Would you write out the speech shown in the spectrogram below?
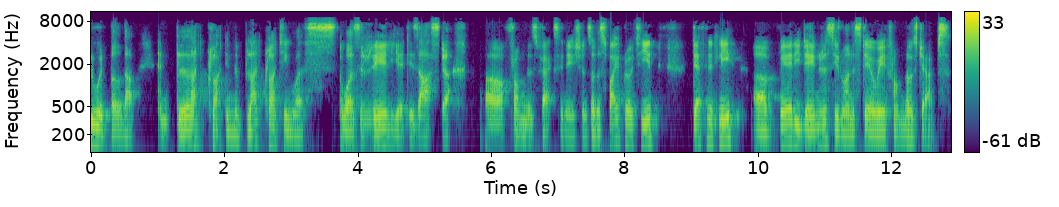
fluid buildup and blood clotting. The blood clotting was was really a disaster uh, from this vaccination. So the spike protein definitely uh, very dangerous. You'd want to stay away from those jabs.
